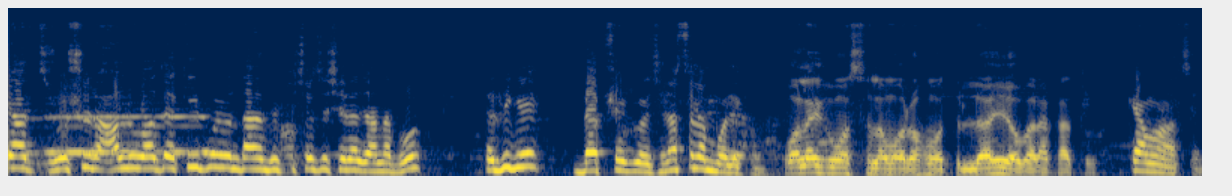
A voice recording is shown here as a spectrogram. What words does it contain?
পেঁয়াজ রসুন আলু আদা কি পরিমাণ দামে বিক্রি চলছে সেটা জানাব। এদিকে ব্যবসায়িক রয়েছেন। আসসালামু আলাইকুম। ওয়ালাইকুম আসসালাম রহমতুল্লাহি ওবারাকাত কেমন আছেন?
